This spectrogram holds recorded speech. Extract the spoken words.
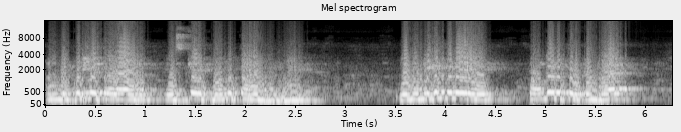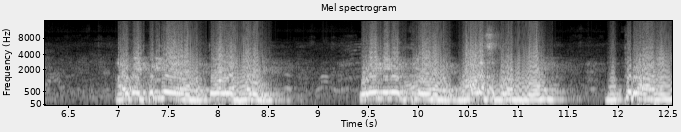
அன்புக்குரிய தோழர் எஸ். கே. பொன்னுத்தாய் அவர்களே இந்த நிகழ்விலே பங்கெடுத்திருக்கின்ற அருமைக்குரிய தோழர்கள் உரை நிகழ்த்திய பாலசுப்ரமணியம் முத்துராணி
